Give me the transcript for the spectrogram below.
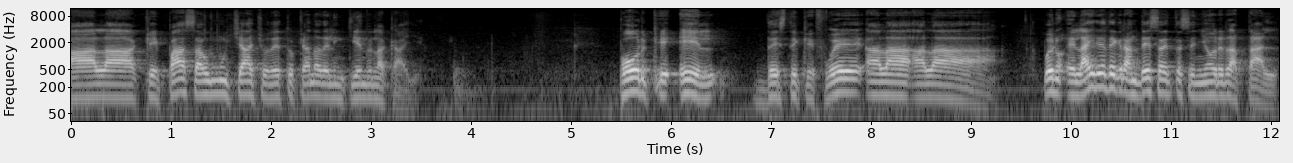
a la que pasa un muchacho de estos que anda delinquiendo en la calle. Porque él, desde que fue a la, a la... Bueno, el aire de grandeza de este señor era tal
